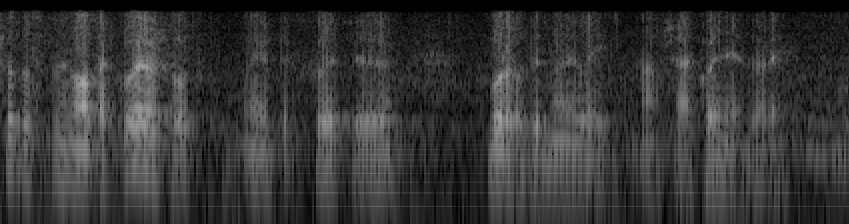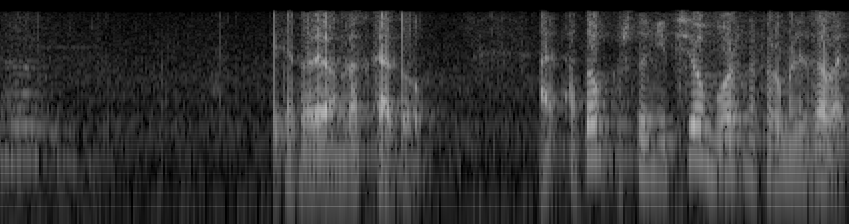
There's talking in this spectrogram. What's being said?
что-то вспоминал такое, что вот мы, так сказать, Бурхат Бенуэлэй, нам Шаконе Дворей, который я вам рассказывал, о, о том, что не все можно формализовать.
